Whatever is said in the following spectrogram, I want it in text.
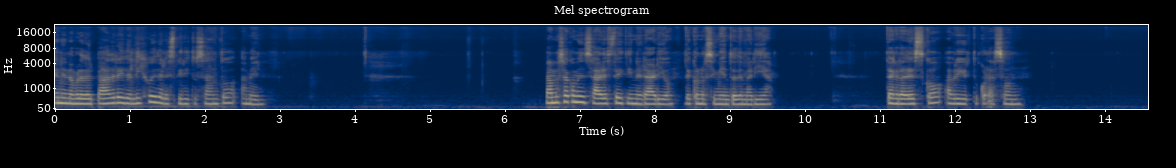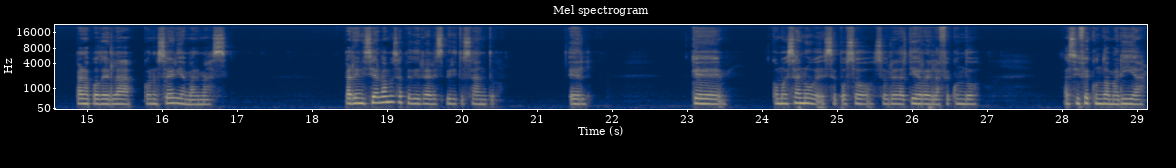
En el nombre del Padre, y del Hijo, y del Espíritu Santo. Amén. Vamos a comenzar este itinerario de conocimiento de María. Te agradezco abrir tu corazón para poderla conocer y amar más. Para iniciar vamos a pedirle al Espíritu Santo, Él, que como esa nube se posó sobre la tierra y la fecundó, así fecundó a María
